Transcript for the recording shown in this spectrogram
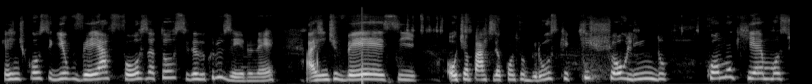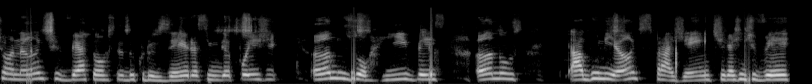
que a gente conseguiu ver a força da torcida do Cruzeiro, né? A gente vê esse última partida contra o Brusque, que show lindo, como que é emocionante ver a torcida do Cruzeiro, assim, depois de anos horríveis, anos agoniantes para a gente, que a gente vê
